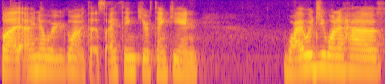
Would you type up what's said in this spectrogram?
But I know where you're going with this. I think you're thinking, why would you want to have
